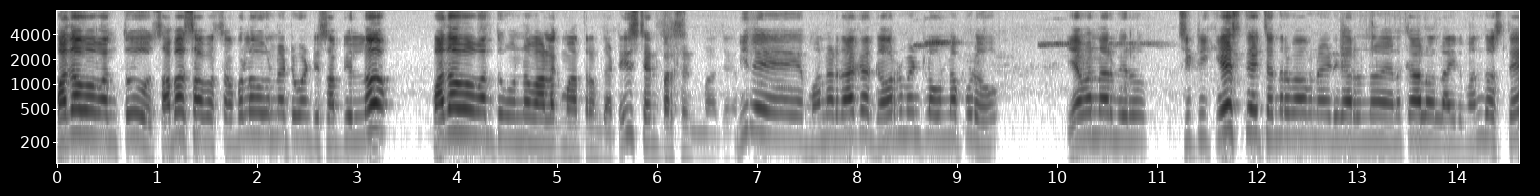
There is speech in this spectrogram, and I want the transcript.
పదవ వంతు సభ సభ సభలో ఉన్నటువంటి సభ్యుల్లో పదవ వంతు ఉన్న వాళ్ళకి మాత్రం దట్ ఈస్ టెన్ పర్సెంట్ మీరే మొన్నటిదాకా గవర్నమెంట్లో ఉన్నప్పుడు ఏమన్నారు మీరు? చిటికేస్తే చంద్రబాబు నాయుడు గారు ఉన్న వెనకాల వాళ్ళు ఐదు మంది వస్తే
